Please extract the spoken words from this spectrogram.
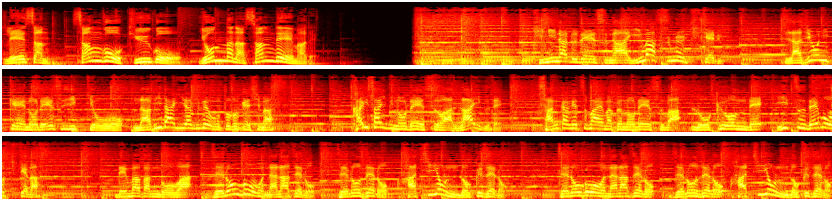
0335954730まで。気になるレースが今すぐ聞ける。ラジオ日経のレース実況をナビダイヤルでお届けします。開催日のレースはライブで。3ヶ月前までのレースは録音でいつでも聞けます。電話番号は0570-008460 0570-008460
